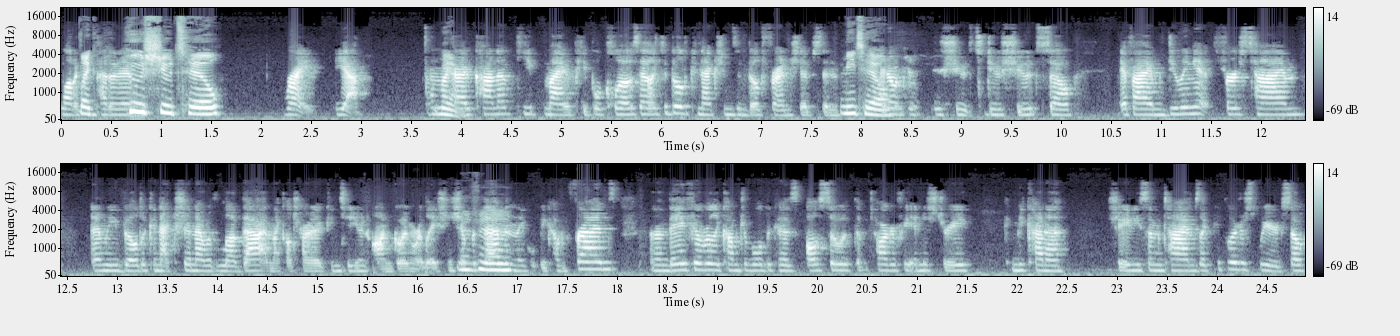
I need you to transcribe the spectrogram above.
a lot of like competitive. who shoots who. Right. Yeah. And like Yeah. I kind of keep my people close. I like to build connections and build friendships and Me too. I don't just do shoots to do shoots. So if I'm doing it first time and we build a connection, I would love that. And like I'll try to continue an ongoing relationship with them Mhm. and they will become friends. And then they feel really comfortable because also with the photography industry can be kind of shady sometimes. Like people are just weird. So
